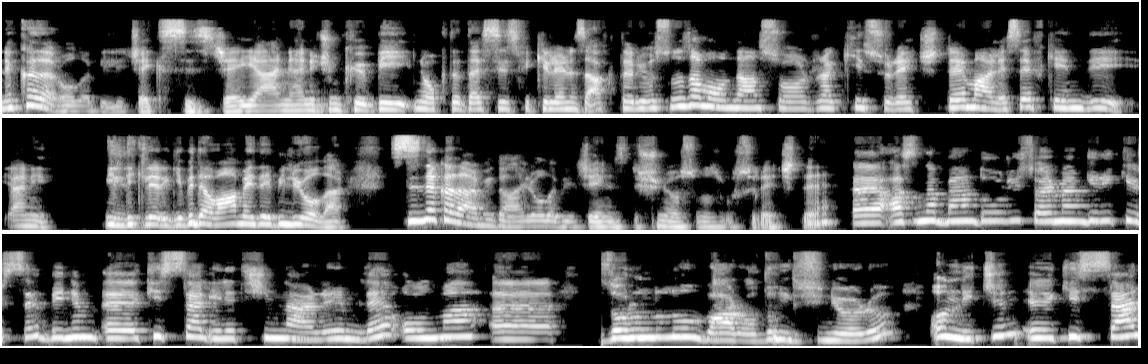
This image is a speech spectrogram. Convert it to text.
ne kadar olabilecek sizce? Yani hani çünkü bir noktada siz fikirlerinizi aktarıyorsunuz ama ondan sonraki süreçte maalesef kendi yani bildikleri gibi devam edebiliyorlar. Siz ne kadar müdahale olabileceğinizi düşünüyorsunuz bu süreçte? Ee, aslında ben doğruyu söylemem gerekirse benim e, kişisel iletişimlerimle olma e, zorunluluğum var olduğunu düşünüyorum. Onun için e, kişisel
